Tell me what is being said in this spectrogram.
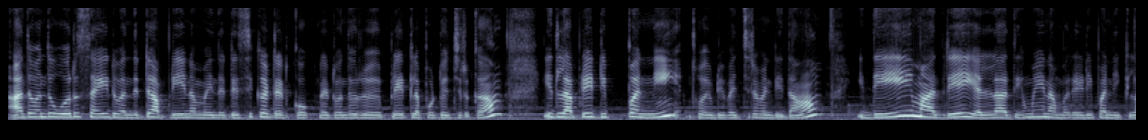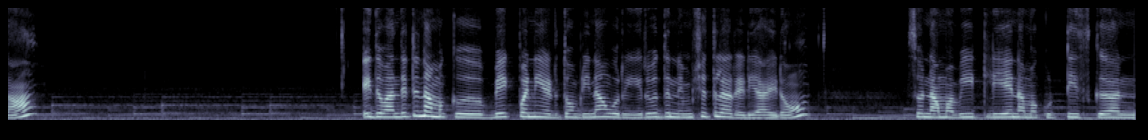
அது வந்து ஒரு சைடு வந்துட்டு அப்படியே நம்ம இந்த டெசிகேட்டட் கோக்னட் வந்து ஒரு பிளேட்டில் போட்டு வச்சுருக்கேன் இதில் அப்படியே டிப் பண்ணி ஸோ இப்படி வச்சிட வேண்டியதான் இதே மாதிரியே எல்லாத்தையுமே நம்ம ரெடி பண்ணிக்கலாம். இது வந்துட்டு நமக்கு பேக் பண்ணி எடுத்தோம் அப்படின்னா ஒரு இருபது நிமிஷத்தில் ரெடி ஆகிடும் ஸோ நம்ம வீட்லேயே நம்ம குட்டீஸ்க்கு அண்ட்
